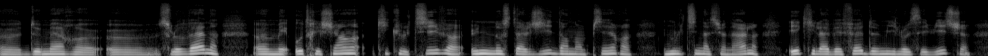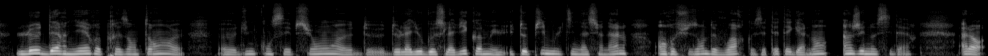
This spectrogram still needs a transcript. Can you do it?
de mère euh, euh, slovène, mais autrichien qui cultive une nostalgie d'un empire multinational et qu'il avait fait de Milosevic le dernier représentant d'une conception de, la Yougoslavie comme utopie multinationale en refusant de voir que c'était également un génocidaire. Alors,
